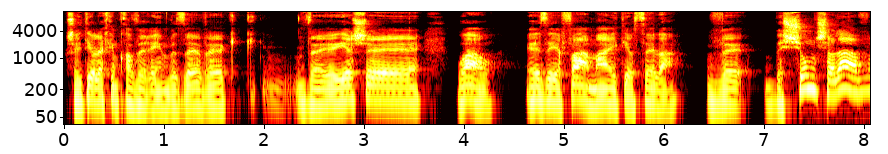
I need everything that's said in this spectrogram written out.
כשהייתי הולך עם חברים וזה, ו, ויש, אה, וואו, איזה יפה, מה הייתי עושה לה. ובשום שלב,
